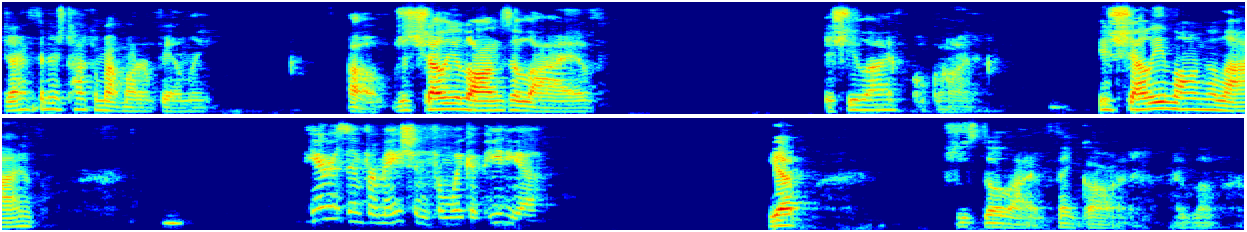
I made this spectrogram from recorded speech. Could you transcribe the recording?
Did i finish talking about modern family? Oh just Shelley long's alive. Is she alive? Oh god is Shelley Long alive? Here is information from Wikipedia. Yep. She's still alive. Thank God. I love her.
